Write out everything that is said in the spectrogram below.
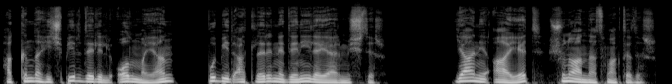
hakkında hiçbir delil olmayan bu bid'atleri nedeniyle yermiştir. Yani ayet şunu anlatmaktadır.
